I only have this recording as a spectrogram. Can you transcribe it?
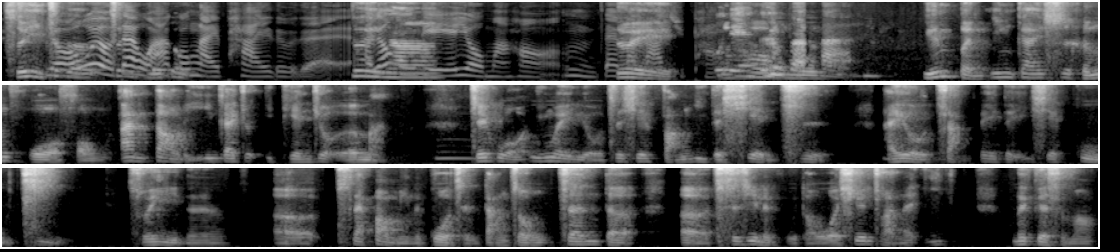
所以这个我有带我阿公来拍，对不对？对呀，蝴蝶也有嘛，哈，嗯，带他去拍。然后原本应该是很火红，按道理应该就一天就额满。结果因为有这些防疫的限制，还有长辈的一些顾忌，所以呢，呃，在报名的过程当中，真的呃吃尽了苦头。我宣传了一那个什么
